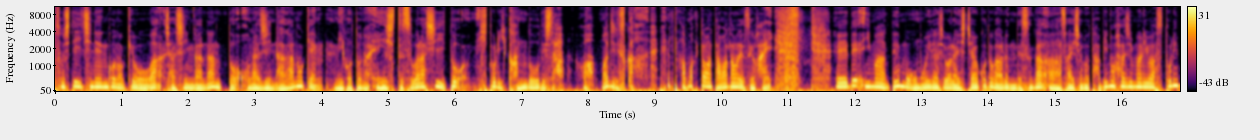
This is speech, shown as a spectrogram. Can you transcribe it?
そして1年後の今日は写真がなんと同じ長野県、見事な演出素晴らしいと一人感動でした。あ、マジですか？たまたまたまたまですよ。はい。えで、今でも思い出し笑いしちゃうことがあるんですが、最初の旅の始まりはストリッ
